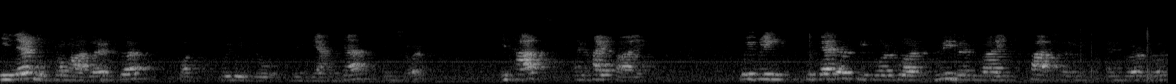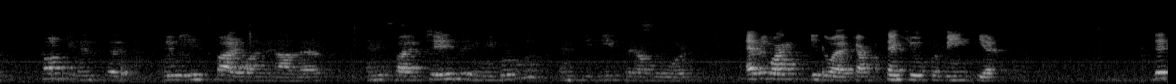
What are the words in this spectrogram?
In learning from others, what we will do with Bianca, in short. In hugs and high fives. We bring together people who are driven by passion and purpose, confident that they will inspire one another and inspire change in neighborhoods and cities around the world. Everyone is welcome. Thank you for being here. The,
